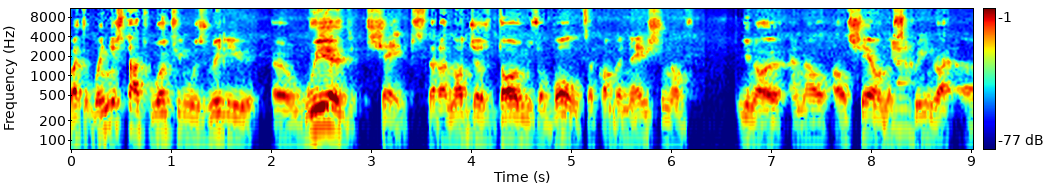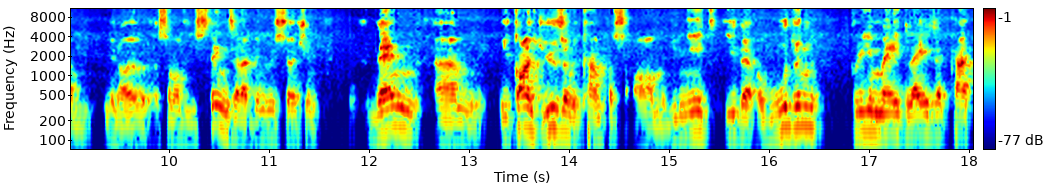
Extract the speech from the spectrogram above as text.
But when you start working with really uh, weird shapes that are not just domes or bolts, a combination of, you know, and I'll, I'll share on the yeah. screen, right, um, you know, some of these things that I've been researching, then um, you can't use a compass arm. You need either a wooden pre-made laser cut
